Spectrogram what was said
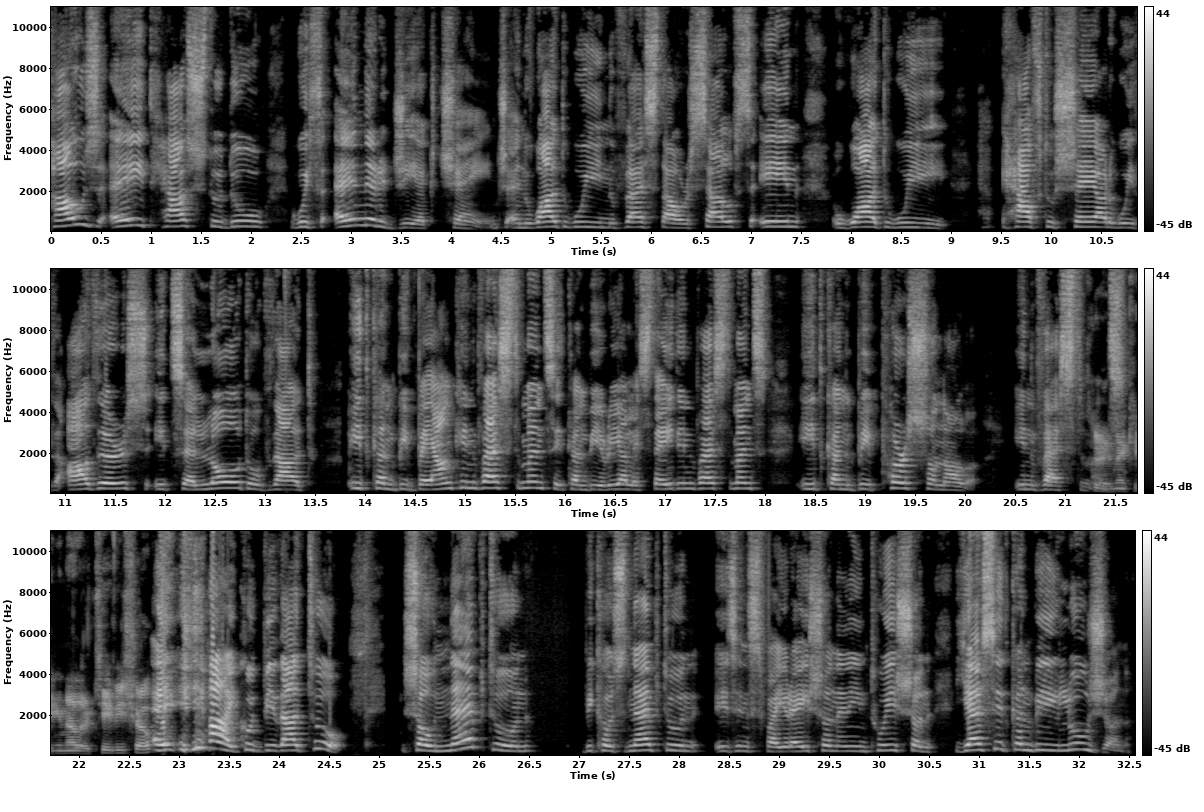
House 8 has to do with energy exchange and what we invest ourselves in, what we have to share with others. It's a lot of that. It can be bank investments, it can be real estate investments, it can be personal So you're investments. making another TV show. Eh, yeah, it could be that too. So Neptune, because Neptune is inspiration and intuition, yes, it can be illusion.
